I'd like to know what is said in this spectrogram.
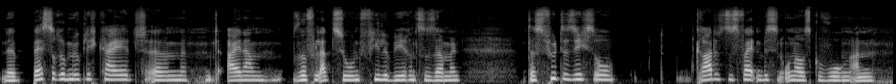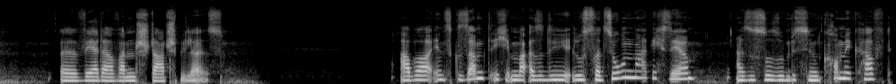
eine bessere Möglichkeit, ähm, mit einer Würfelaktion viele Beeren zu sammeln. Das fühlte sich so gerade zu zweit ein bisschen unausgewogen an, äh, wer da wann Startspieler ist. Aber insgesamt, ich immer, also die Illustration mag ich sehr. Also so, so ein bisschen comichaft.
